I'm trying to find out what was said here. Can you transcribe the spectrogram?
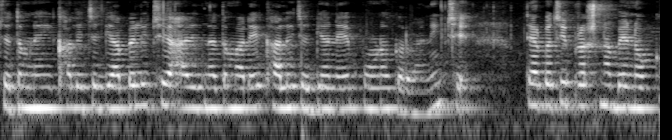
જે તમને અહીં ખાલી જગ્યા આપેલી છે, આ રીતના તમારે ખાલી જગ્યાને પૂર્ણ કરવાની છે. ત્યાર પછી પ્રશ્ન બેનો ક.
